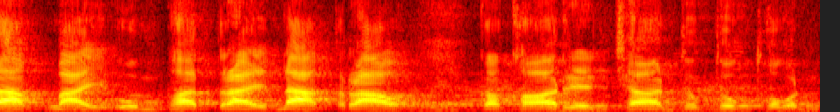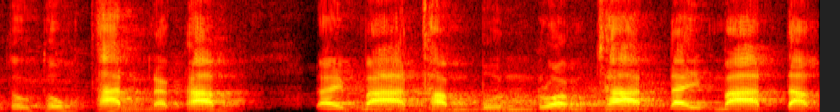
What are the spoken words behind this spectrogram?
นาคใหม่ อุ้มผ้าไตรนาคเรา ก็ขอเรียนเชิญทุกๆคนทุก ๆ ท่านนะครับ ได้มาทำบุญร่วมชาติได้มาตัก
